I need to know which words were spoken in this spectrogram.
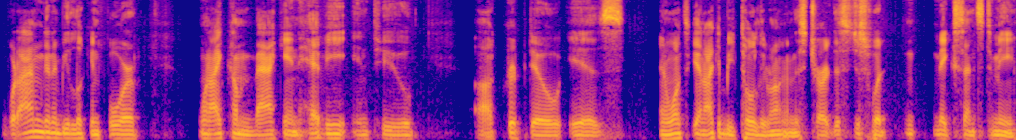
what I'm going to be looking for when I come back in heavy into uh, crypto is, and once again, I could be totally wrong on this chart. This is just what m- makes sense to me.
